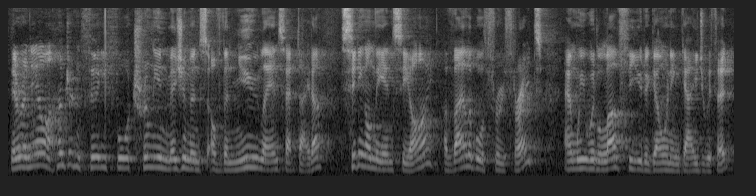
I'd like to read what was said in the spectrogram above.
there are now 134 trillion measurements of the new Landsat data sitting on the NCI, available through THREDDS, and we would love for you to go and engage with it,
